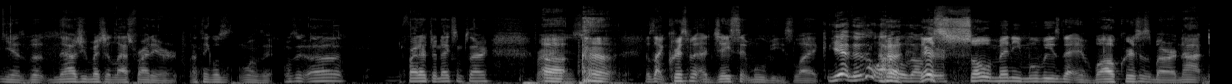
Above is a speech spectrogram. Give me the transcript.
Yes, but now as you mentioned last Friday, or I think it was what was it? Was it uh Friday after next? I'm sorry. Uh, it was like Christmas adjacent movies. Like yeah, there's a lot of those out there. there's there. so many movies that involve Christmas but are not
